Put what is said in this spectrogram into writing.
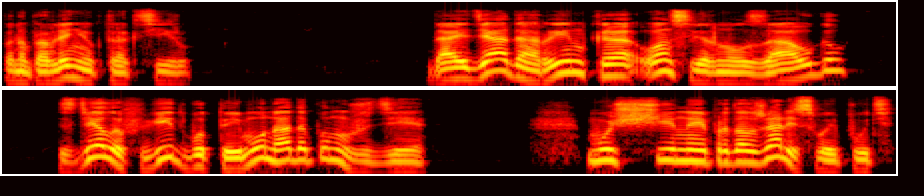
по направлению к трактиру. Дойдя до рынка, он свернул за угол, сделав вид, будто ему надо по нужде. Мужчины продолжали свой путь,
